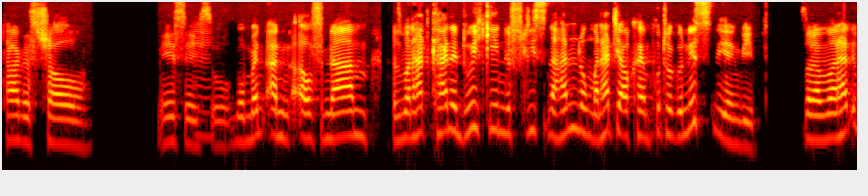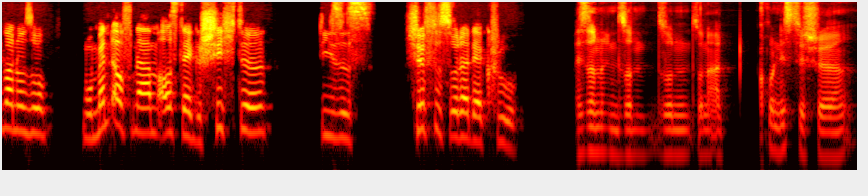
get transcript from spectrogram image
Tagesschau mäßig, Mhm. so Momentaufnahmen. Also man hat keine durchgehende fließende Handlung, man hat ja auch keinen Protagonisten irgendwie, sondern man hat immer nur so Momentaufnahmen aus der Geschichte dieses Schiffes oder der Crew. Also so, so, so, so eine Art chronistische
